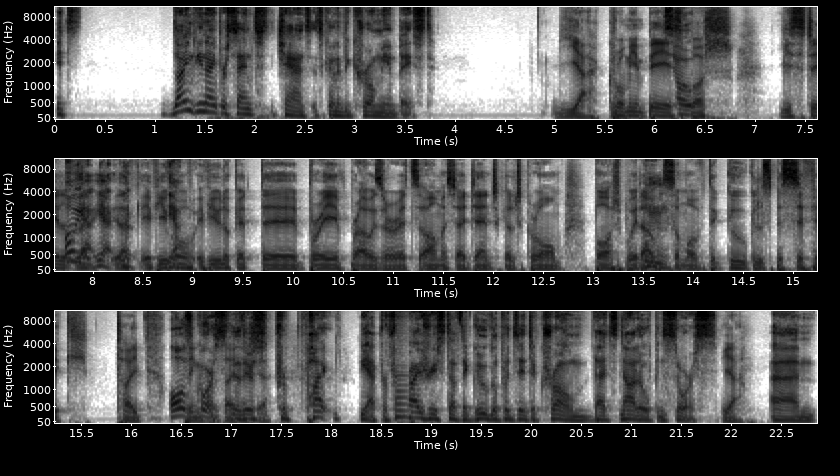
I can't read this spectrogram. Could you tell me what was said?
It's 99% chance it's going to be Chromium based. yeah. Chromium based, So- but you still. Oh, yeah, like, yeah, Like look, if you yeah. go, if you look at the Brave browser, it's almost identical to Chrome, but without some of the Google specific type. Oh, of course, inside it, there's yeah. propri- yeah proprietary stuff that Google puts into Chrome that's not open source. yeah, um,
